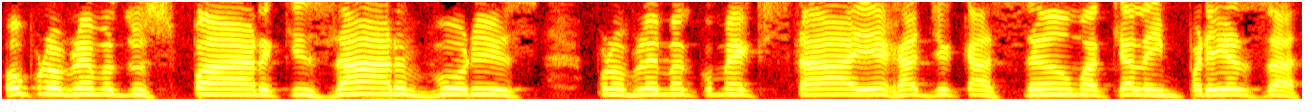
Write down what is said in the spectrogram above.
o problema dos parques, árvores, problema como é que está a erradicação, aquela empresa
